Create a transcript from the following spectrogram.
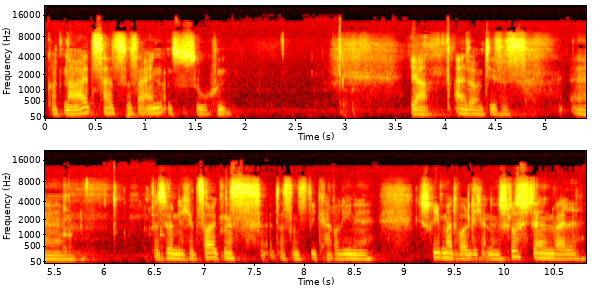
Gott nahe zu sein und zu suchen. Ja, also dieses äh, persönliche Zeugnis, das uns die Caroline geschrieben hat, wollte ich an den Schluss stellen, weil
